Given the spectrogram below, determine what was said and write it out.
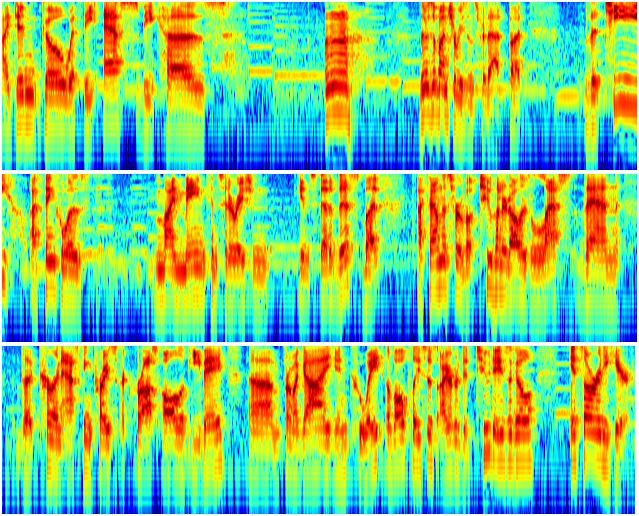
I didn't go with the S because... Uh, there's a bunch of reasons for that, but the T, I think, was my main consideration instead of this, but I found this for about $200 less than the current asking price across all of eBay um, from a guy in Kuwait, of all places. I ordered it two days ago. It's already here.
